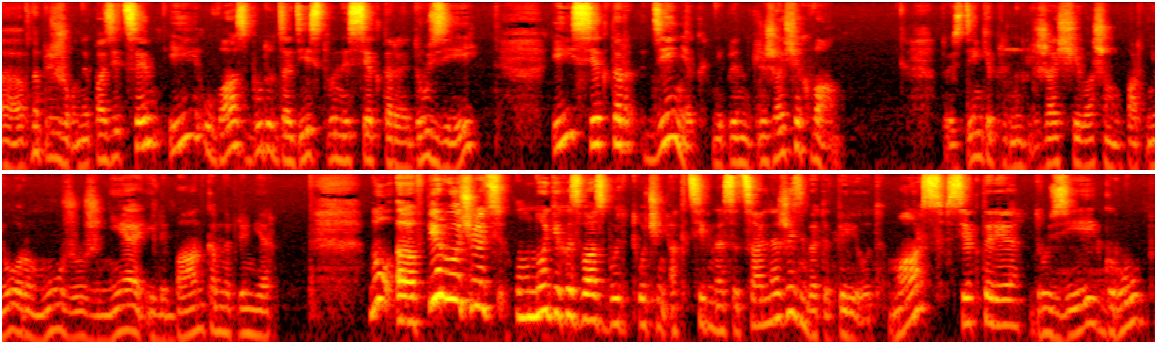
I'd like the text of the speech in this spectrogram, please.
а, в напряженной позиции, и у вас будут задействованы секторы друзей и сектор денег, не принадлежащих вам. То есть деньги, принадлежащие вашему партнеру, мужу, жене или банкам, например – ну, э, в первую очередь, у многих из вас будет очень активная социальная жизнь в этот период. Марс в секторе друзей, групп,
